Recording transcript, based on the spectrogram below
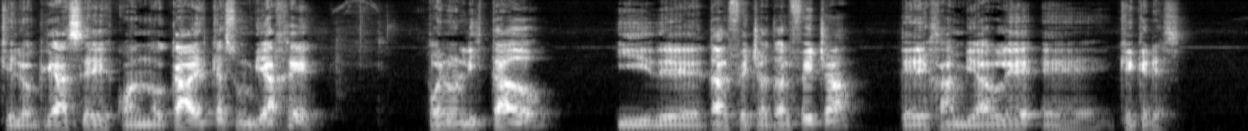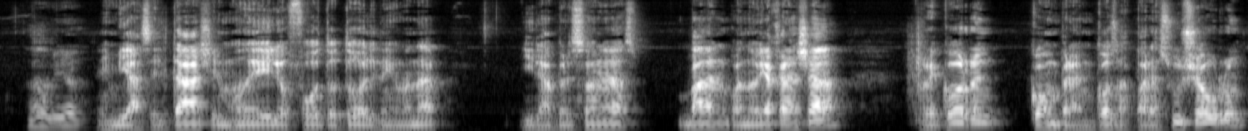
que lo que hace es cuando cada vez que hace un viaje, pone un listado y de tal fecha a tal fecha te deja enviarle eh, qué querés. Ah, mira. Le envías el talle, el modelo, foto, todo le tenés que mandar. Y las personas van, cuando viajan allá, recorren, compran cosas para su showroom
